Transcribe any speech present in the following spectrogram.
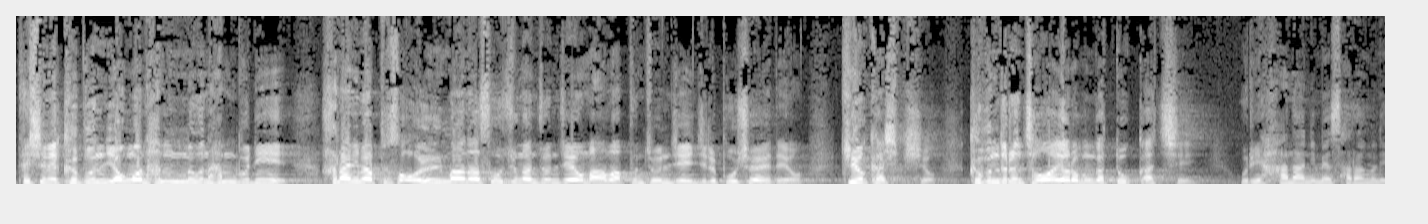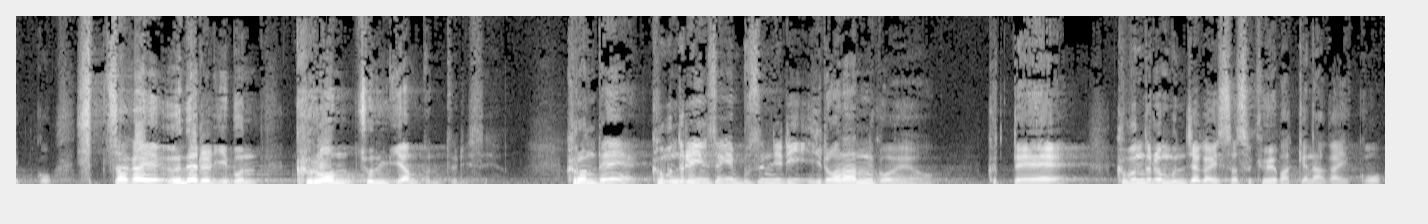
대신에 그분 영혼 한 분한 분이 하나님 앞에서 얼마나 소중한 존재요 마음 아픈 존재인지를 보셔야 돼요. 기억하십시오. 그분들은 저와 여러분과 똑같이 우리 하나님의 사랑을 입고 십자가의 은혜를 입은 그런 존귀한 분들이세요. 그런데 그분들의 인생에 무슨 일이 일어난 거예요. 그때 그분들은 문제가 있어서 교회 밖에 나가 있고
